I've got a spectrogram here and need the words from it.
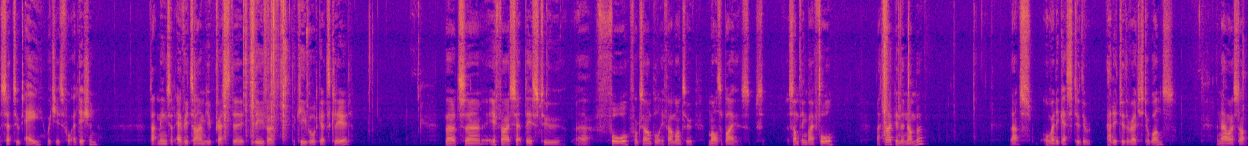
set to A, which is for addition. That means that every time you press the lever, the keyboard gets cleared. But uh, if I set this to uh, 4, for example, if I want to multiply something by 4, I type in the number. That's already gets to the added to the register once. And now I start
